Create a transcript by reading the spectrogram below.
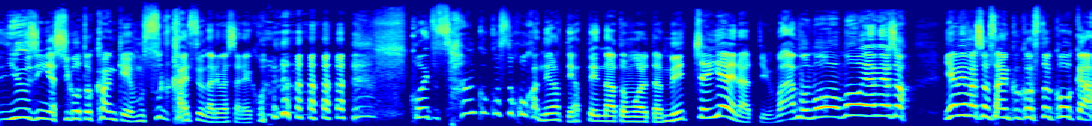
友人や仕事関係もすぐ返すようになりましたね。これ こいつサンクコスト効果狙ってやってんなと思われたらめっちゃ嫌やなっていう。まあもうもうもうやめましょう。やめましょうサンクコスト効果。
